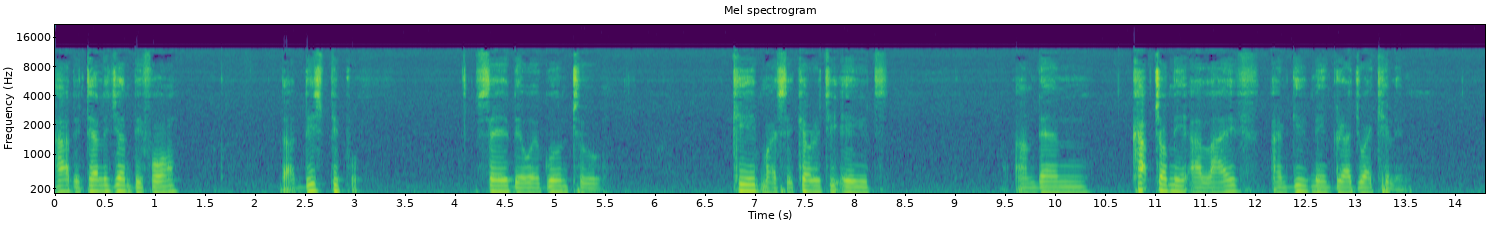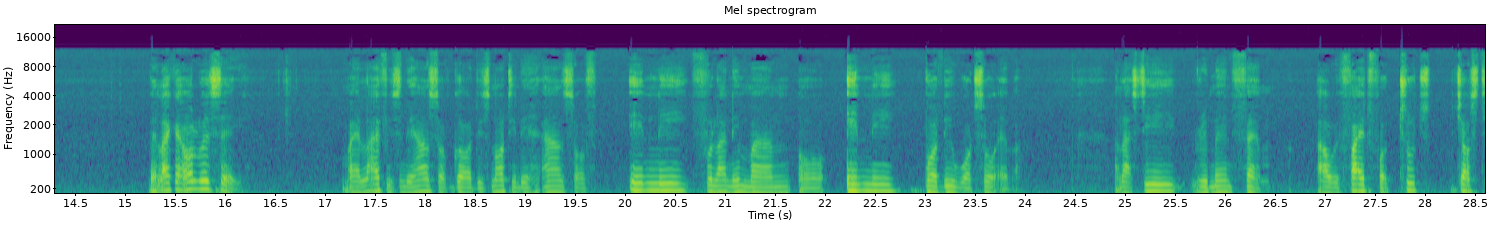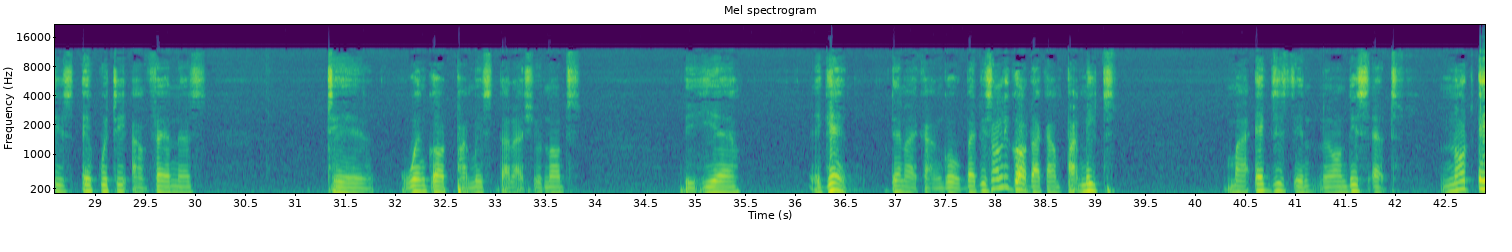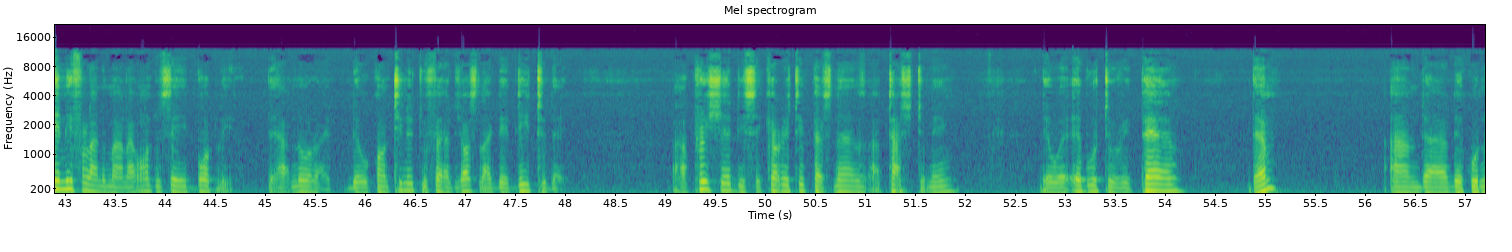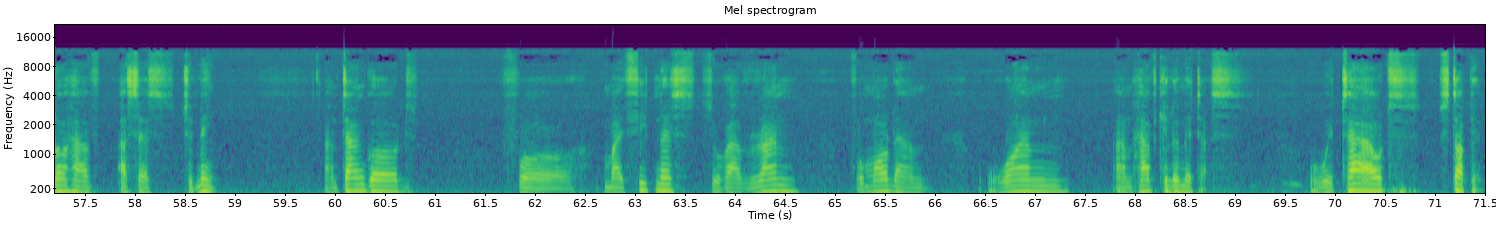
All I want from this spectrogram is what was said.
had intelligence before that these people said they were going to kill my security aides and then capture me alive and give me gradual killing. But like I always say, my life is in the hands of God, it's not in the hands of any Fulani man or anybody whatsoever. And I still remain firm. I will fight for truth, justice, equity, and fairness till when God permits that I should not be here again. Then I can go. But it's only God that can permit my exit in, on this earth. Not any Fulani man. I want to say it boldly. They have no right. They will continue to fail just like they did today. I appreciate the security personnel attached to me. They were able to repel them and uh, they could not have access to me. And thank God for my fitness to have run for more than one and a half kilometers without stopping.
